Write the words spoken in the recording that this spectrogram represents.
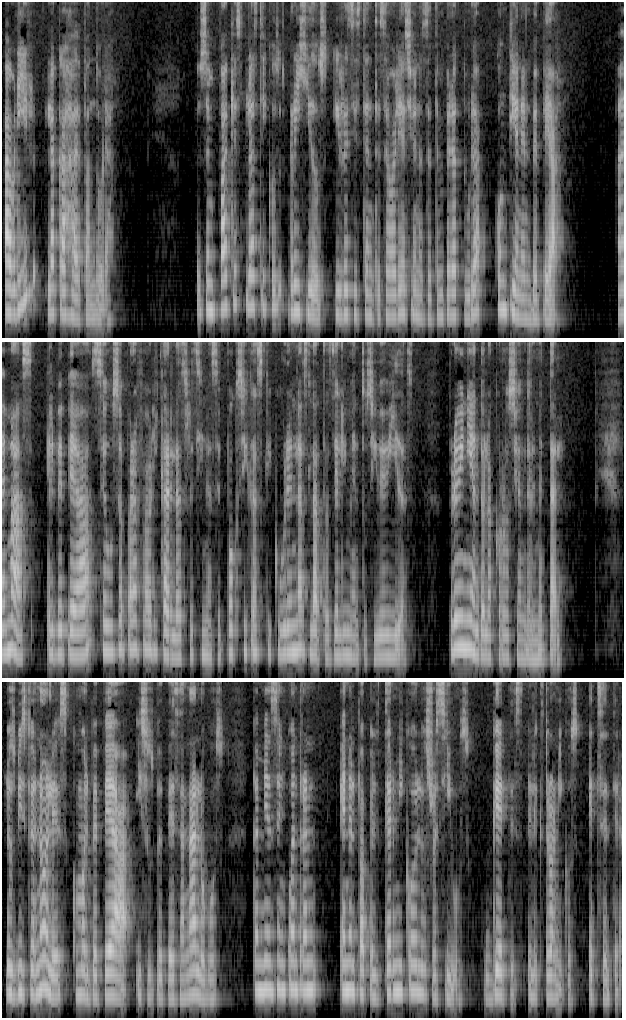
Abrir la caja de Pandora. Los empaques plásticos rígidos y resistentes a variaciones de temperatura contienen BPA. Además, el BPA se usa para fabricar las resinas epóxicas que cubren las latas de alimentos y bebidas, previniendo la corrosión del metal. Los bisfenoles, como el BPA y sus BPs análogos, también se encuentran en el papel térmico de los recibos, juguetes, electrónicos, etc.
